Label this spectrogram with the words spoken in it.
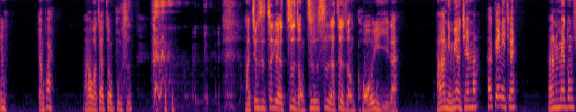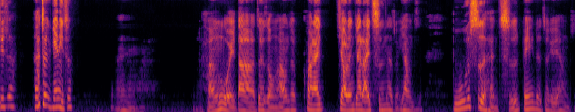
嗯，赶快，啊，我在做布施，啊，就是这个这种姿势的这种口语的，啊，你没有钱吗？还给你钱，啊，你没有东西吃，啊，这个给你吃。哎，很伟大，这种好像就快来叫人家来吃那种样子，不是很慈悲的这个样子。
